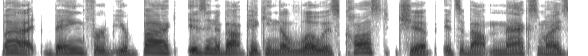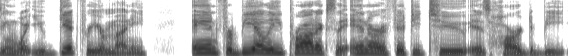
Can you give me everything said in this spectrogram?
But bang for your buck isn't about picking the lowest cost chip, it's about maximizing what you get for your money. And for BLE products, the NRF52 is hard to beat.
